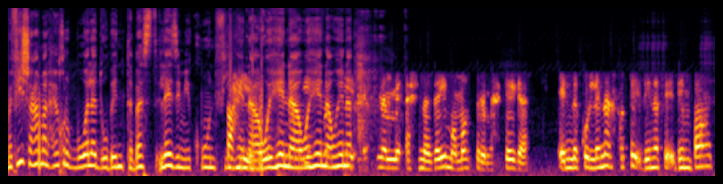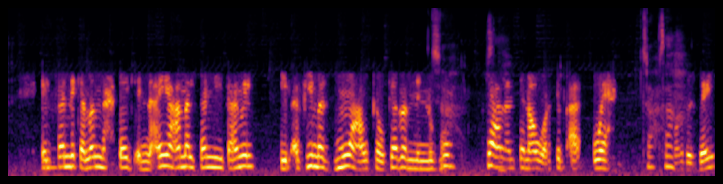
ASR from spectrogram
مفيش عمل هيخرج بولد وبنت بس لازم يكون في. هنا وهنا وهنا وهنا. إحنا إحنا زي ما مصر محتاجة إن كلنا نحط إيدينا في إيدين بعض. الفن كمان محتاج إن أي عمل فني يتعمل يبقى فيه مجموعة وكوكبة من النجوم فعلا تنور تبقى واحد. صح صح. إزاي؟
